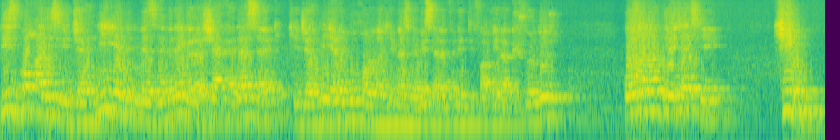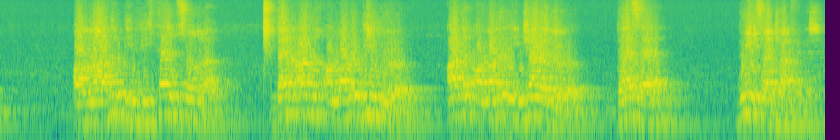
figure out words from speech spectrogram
Biz bu hadisi Cehmiye'nin mezhebine göre şerh edersek ki Cehmiye'nin bu konudaki mezhebi selefin ittifakıyla küfürdür. O zaman diyeceğiz ki kim Allah'ı bildikten sonra ben artık Allah'ı bilmiyorum, artık Allah'ı inkar ediyorum derse bu insan kafirdir.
